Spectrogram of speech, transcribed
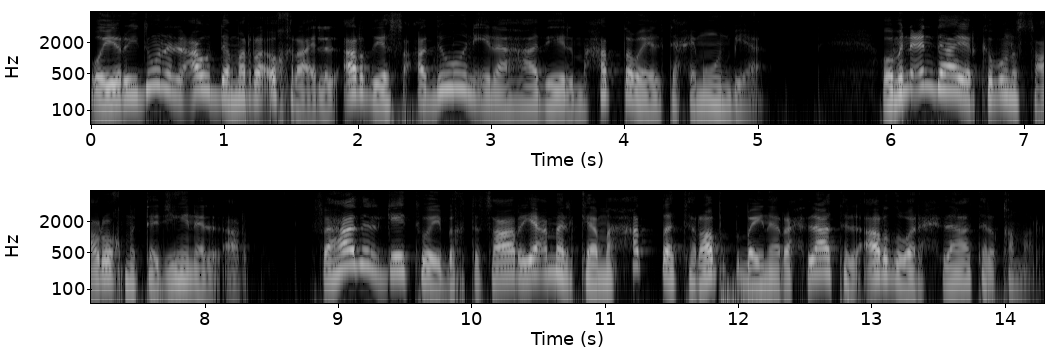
ويريدون العودة مرة أخرى إلى الأرض يصعدون إلى هذه المحطة ويلتحمون بها. ومن عندها يركبون الصاروخ متجهين إلى الأرض. فهذا الجيتوي باختصار يعمل كمحطة ربط بين رحلات الأرض ورحلات القمر.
